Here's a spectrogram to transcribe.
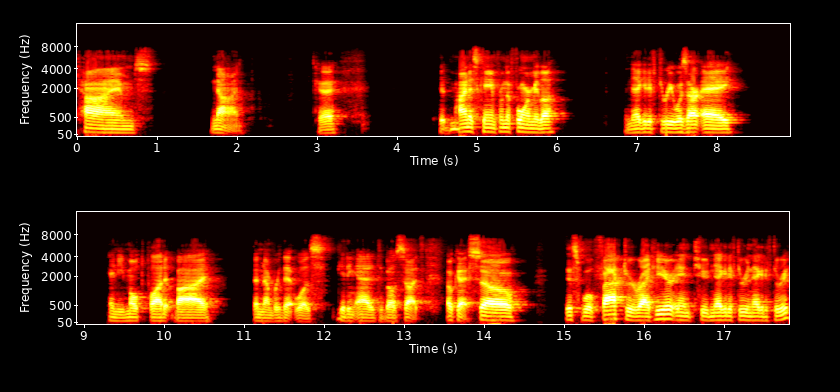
times 9. Okay. The minus came from the formula. Negative 3 was our A. And you multiplied it by the number that was getting added to both sides. Okay, so this will factor right here into negative 3, negative 3.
